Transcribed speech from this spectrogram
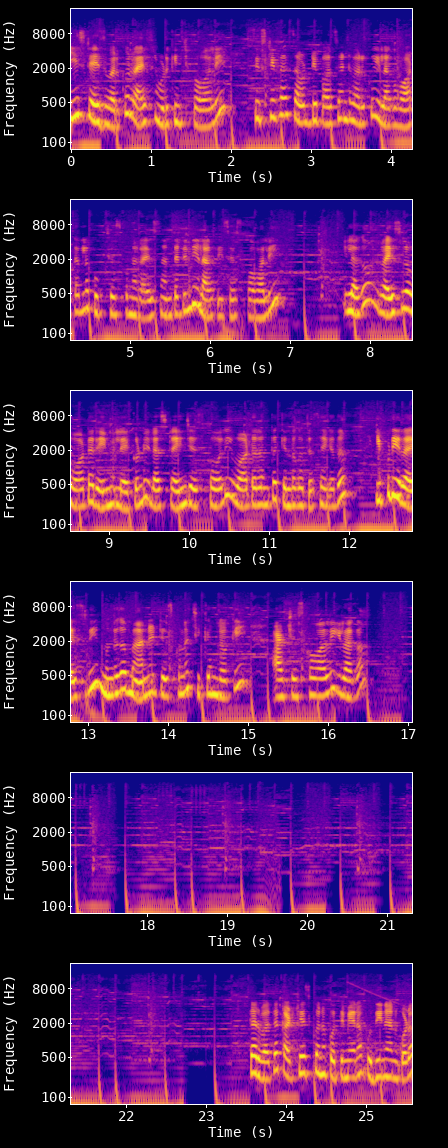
ఈ స్టేజ్ వరకు రైస్ని ఉడికించుకోవాలి. సిక్స్టీ ఫైవ్ సెవెంటీ పర్సెంట్ వరకు ఇలాగ వాటర్లో కుక్ చేసుకున్న రైస్ అంతటిని ఇలాగ తీసేసుకోవాలి. ఇలాగ రైస్లో వాటర్ ఏమీ లేకుండా ఇలా స్ట్రైన్ చేసుకోవాలి. వాటర్ అంతా కిందకు వచ్చేసాయి కదా. ఇప్పుడు ఈ రైస్ని ముందుగా మ్యారినేట్ చేసుకున్న చికెన్లోకి యాడ్ చేసుకోవాలి. ఇలాగా. తర్వాత కట్ చేసుకున్న కొత్తిమీర పుదీనాను కూడా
